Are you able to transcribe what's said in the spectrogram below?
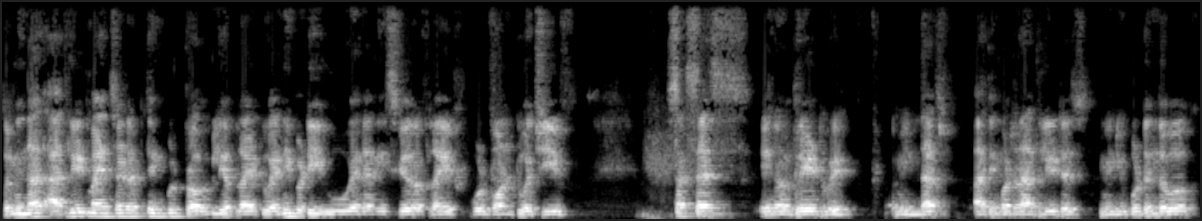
So I mean that athlete mindset I think would probably apply to anybody who in any sphere of life would want to achieve success in a great way. I mean that's I think what an athlete is. I mean you put in the work.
